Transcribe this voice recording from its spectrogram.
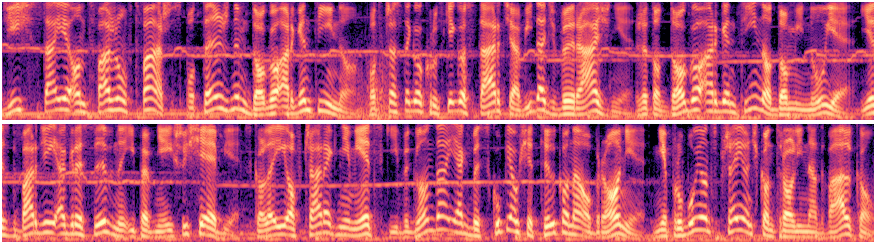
Dziś staje on twarzą w twarz z potężnym Dogo Argentino. Podczas tego krótkiego starcia widać wyraźnie, że to Dogo Argentino dominuje. Jest bardziej agresywny i pewniejszy siebie. Z kolei owczarek niemiecki wygląda jakby skupiał się tylko na obronie, nie próbując przejąć kontroli nad walką.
